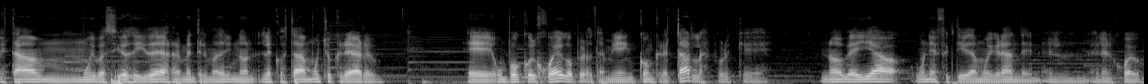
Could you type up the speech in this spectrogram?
estaban muy vacíos de ideas. Realmente el Madrid no le costaba mucho crear eh, un poco el juego, pero también concretarlas, porque no veía una efectividad muy grande en, el juego.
